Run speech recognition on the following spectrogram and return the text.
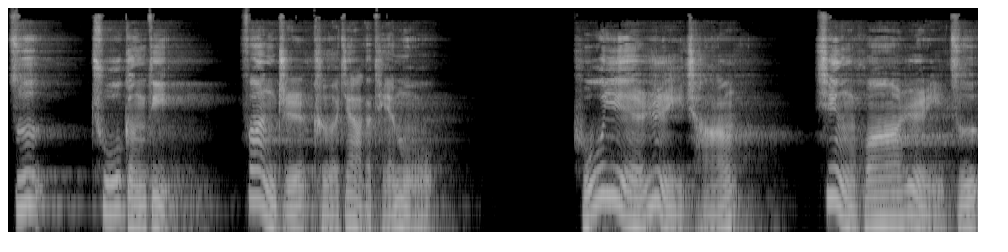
资初耕地，泛指可嫁的田亩。蒲叶日已长，杏花日已滋。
